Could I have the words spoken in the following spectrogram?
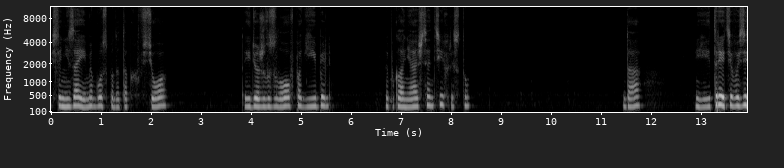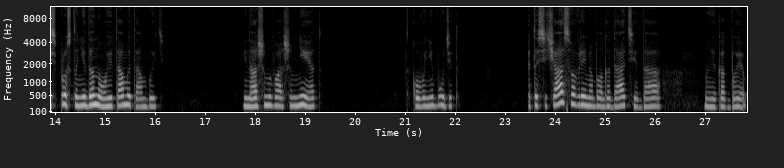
Если не за имя Господа, так все. Ты идешь в зло, в погибель. Ты поклоняешься Антихристу. Да, и третьего здесь просто не дано и там, и там быть. И нашим, и вашим нет. Такого не будет. Это сейчас во время благодати, да, мы как бы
